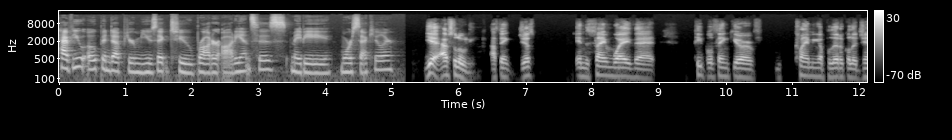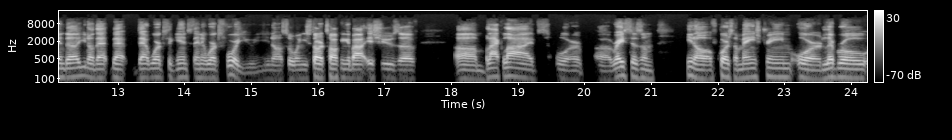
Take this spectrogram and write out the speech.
Have you opened up your music to broader audiences, maybe more secular? Yeah, absolutely. I think just in the same way that people think you're claiming a political agenda, you know, that that that works against and it works for you. You know, so when you start talking about issues of um, black lives or uh, racism, you know, of course, a mainstream or liberal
